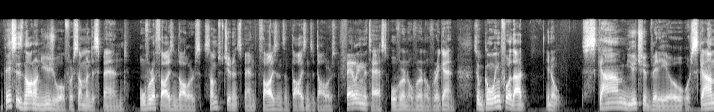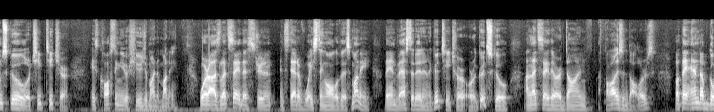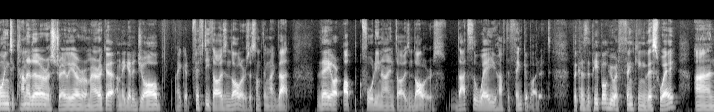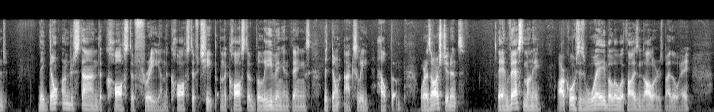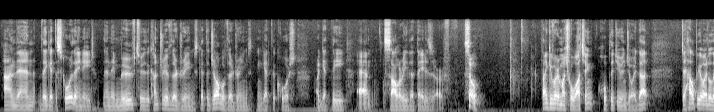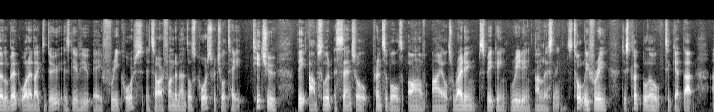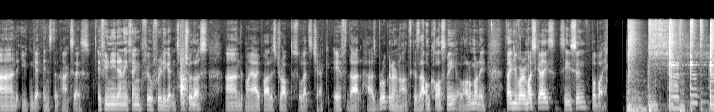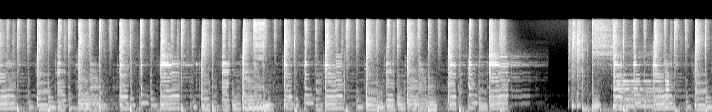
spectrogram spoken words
This is not unusual for someone to spend over a thousand dollars. Some students spend thousands and thousands of dollars failing the test over and over and over again. So going for that, you know, scam YouTube video or scam school or cheap teacher is costing you a huge amount of money. Whereas let's say this student, instead of wasting all of this money, they invested it in a good teacher or a good school, and let's say they're down a thousand dollars, but they end up going to Canada or Australia or America and they get a job like at $50,000 or something like that. They are up $49,000. That's the way you have to think about it. Because the people who are thinking this way and they don't understand the cost of free and the cost of cheap and the cost of believing in things that don't actually help them. Whereas our students, they invest money. Our course is way below a $1,000, by the way. And then they get the score they need and they move to the country of their dreams, get the job of their dreams and get the course or get the um, salary that they deserve. So, thank you very much for watching. Hope that you enjoyed that. To help you out a little bit, what I'd like to do is give you a free course. It's our fundamentals course, which will teach you the absolute essential principles of IELTS writing, speaking, reading, and listening. It's totally free. Just click below to get that and you can get instant access. If you need anything, feel free to get in touch with us and my iPad is dropped, so let's check if that has broken or not because that will cost me a lot of money. Thank you very much guys. See you soon. Bye-bye.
